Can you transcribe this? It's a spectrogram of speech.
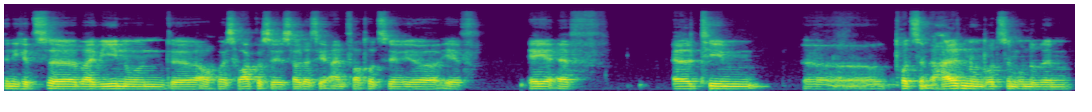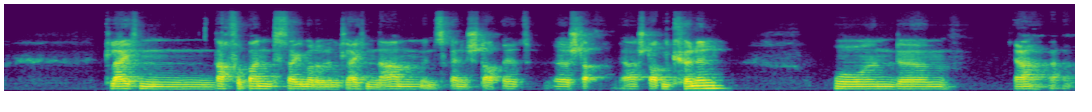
den ich jetzt äh, bei Wien und äh, auch bei Swaco sehe, ist halt, dass sie einfach trotzdem ihr EF AFL-Team äh, trotzdem erhalten und trotzdem unter dem gleichen Dachverband, sage ich mal, oder mit dem gleichen Namen ins Rennen startet, äh, start, ja, starten können. Und ähm, ja,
